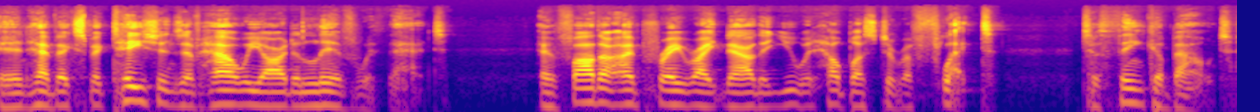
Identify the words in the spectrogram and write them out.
and have expectations of how we are to live with that. And Father, I pray right now that you would help us to reflect, to think about,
